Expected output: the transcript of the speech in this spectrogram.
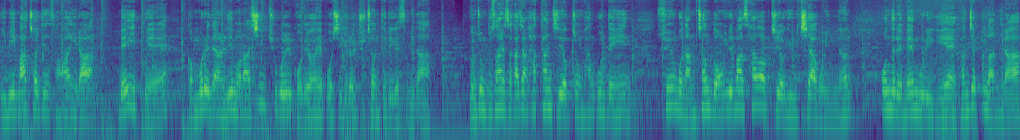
이미 맞춰진 상황이라 매입 후에 건물에 대한 리모나 신축을 고려해 보시기를 추천드리겠습니다. 요즘 부산에서 가장 핫한 지역 중 한 군데인 수영구 남천동 일반 상업 지역이 위치하고 있는 오늘의 매물이기에 현재뿐 아니라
